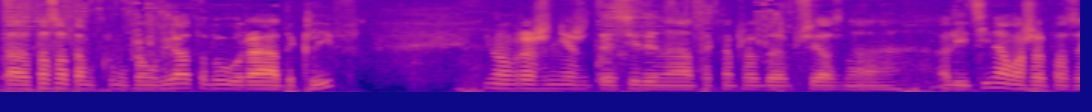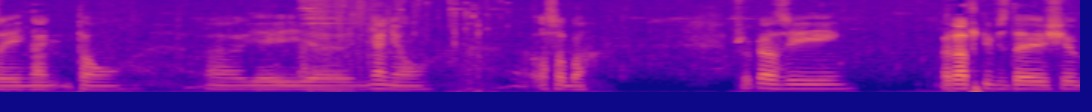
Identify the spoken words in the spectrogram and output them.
ta, ta osoba, tam, która mówiła, to był Radcliffe. I mam wrażenie, że to jest jedyna tak naprawdę przyjazna Alicji, no może poza jej tą e, jej e, nianią osoba. Przy okazji Radcliffe zdaje się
